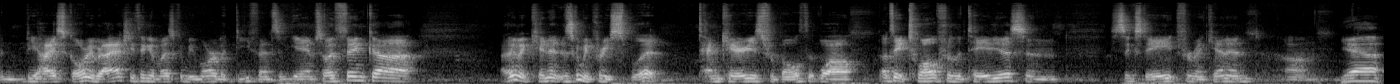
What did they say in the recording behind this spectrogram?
and be high scoring. But I actually think it might be more of a defensive game. So I think uh, I think McKinnon is going to be pretty split. ten carries for both. Well, I'd say twelve for Latavius and six to eight for McKinnon. Um, yeah,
